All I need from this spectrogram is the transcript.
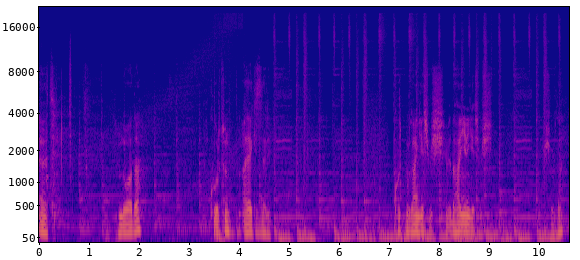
Evet. Doğada kurtun ayak izleri. Kurt buradan geçmiş ve daha yeni geçmiş. Şurada.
